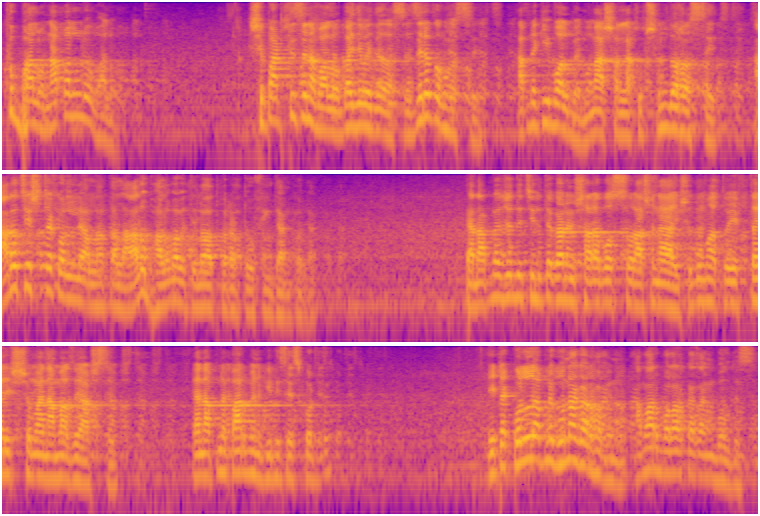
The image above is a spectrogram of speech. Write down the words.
খুব ভালো, না পারলেও ভালো। সে পারতেছে না ভালো, বাইজে বাইজে যাচ্ছে, যেরকম হচ্ছে। আপনি কি বলবেন? মাশাল্লাহ খুব সুন্দর হচ্ছে। আরও চেষ্টা করলে আল্লাহ তাআলা আরও ভালোভাবে তেলাওয়াত করার তৌফিক দান করেন। কারণ আপনি যদি চিন্তা করেন সারা বছর আসে নাই, শুধুমাত্র ইফতারির সময় নামাজে আসছে। কেন, আপনি পারবেন কি রিসার্চ করতে? এটা করলে আপনি গুণাগার হবেন আমার বলার কাজ আমি বলতেছি।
